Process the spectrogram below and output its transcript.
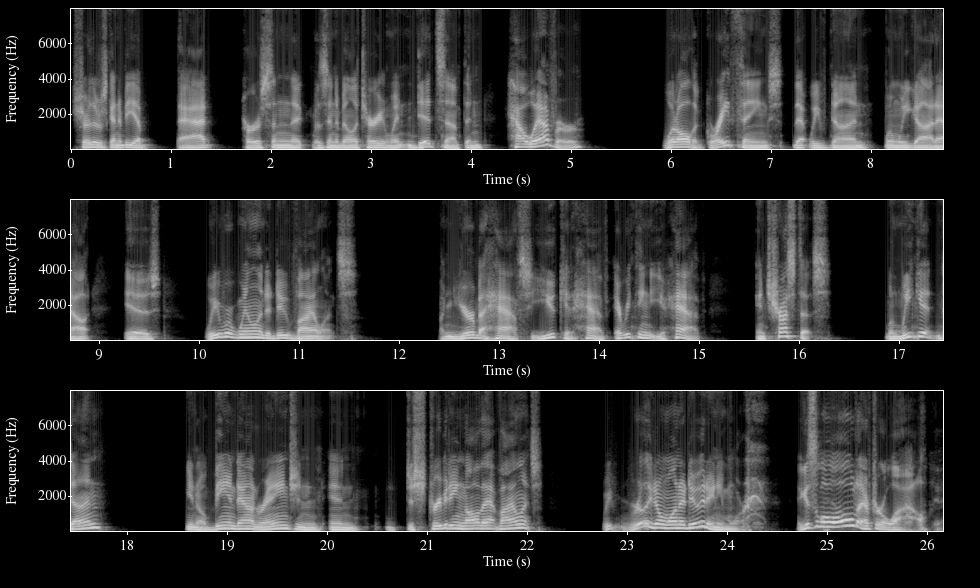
Sure, there's going to be a bad person that was in the military and went and did something. However, what all the great things that we've done when we got out is we were willing to do violence on your behalf so you could have everything that you have. And trust us, when we get done, you know, being downrange and, and distributing all that violence, we really don't want to do it anymore. it gets a little old after a while. Yeah.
